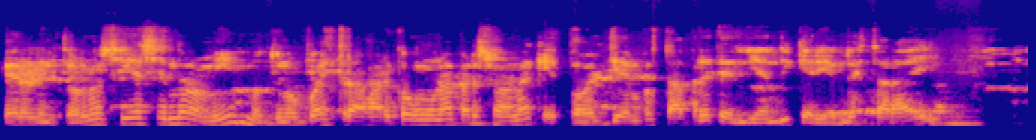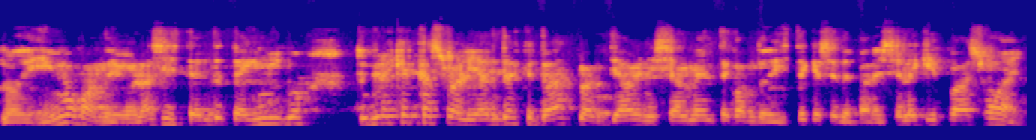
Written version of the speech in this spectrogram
pero el entorno sigue siendo lo mismo. Tú no puedes trabajar con una persona que todo el tiempo está pretendiendo y queriendo estar ahí. Lo dijimos cuando llegó el asistente técnico. ¿Tú crees que es casualidad entonces que te has planteado inicialmente cuando dijiste que se te parecía el equipo hace un año?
